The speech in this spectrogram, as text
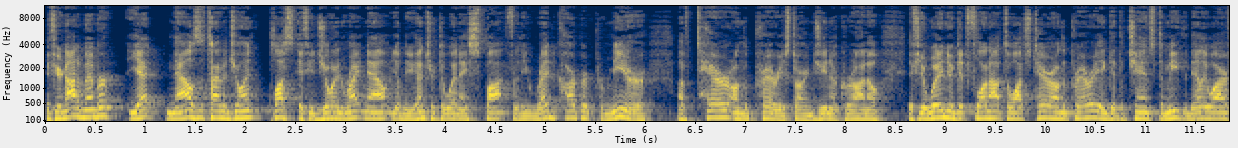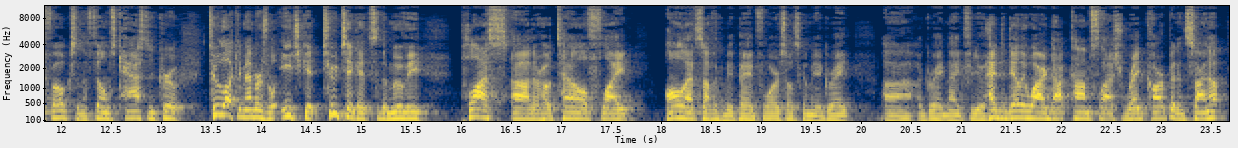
if you're not a member yet, now's the time to join. Plus, if you join right now, you'll be entered to win a spot for the red carpet premiere of Terror on the Prairie starring Gina Carano. If you win, you'll get flown out to watch Terror on the Prairie and get the chance to meet the Daily Wire folks and the film's cast and crew. Two lucky members will each get two tickets to the movie, plus uh, their hotel, flight, all that stuff is going to be paid for. So it's going to be a great uh, a great night for you. Head to dailywire.com slash red carpet and sign up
